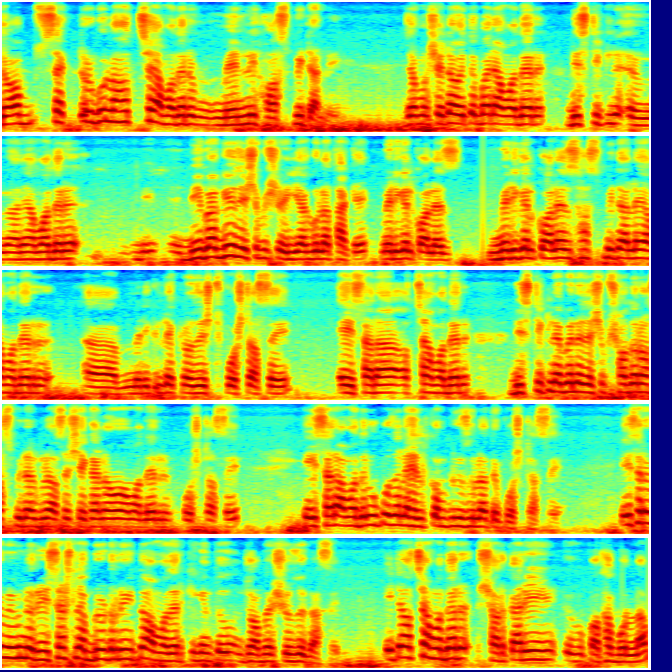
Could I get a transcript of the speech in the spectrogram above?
জব সেক্টরগুলো হচ্ছে আমাদের মেনলি হসপিটালে যেমন সেটা হতে পারে আমাদের ডিস্ট্রিক্ট মানে আমাদের বিভাগীয় যেসব ইয়াগুলো থাকে মেডিকেল কলেজ মেডিকেল কলেজ হসপিটালে আমাদের মেডিকেল টেকনোলজিস্ট পোস্ট আছে। এছাড়া হচ্ছে আমাদের ডিস্ট্রিক্ট লেভেলে যেসব সদর হসপিটালগুলো আছে, সেখানেও আমাদের পোস্ট আছে। এছাড়া আমাদের উপজেলা হেলথ কমপ্লেক্সগুলোতে পোস্ট আছে। এছাড়া বিভিন্ন রিসার্চ ল্যাবরেটরিতেও আমাদেরকে কিন্তু জবের সুযোগ আছে। এটা হচ্ছে আমাদের সরকারি কথা বললাম।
